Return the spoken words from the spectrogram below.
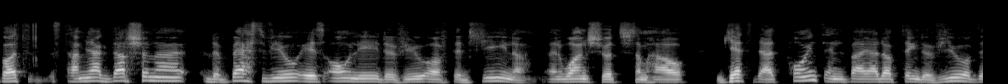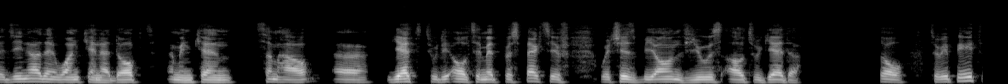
But Samyak Darshana, the best view is only the view of the Jina, and one should somehow get that point and by adopting the view of the Jina, then one can adopt i mean can somehow uh, get to the ultimate perspective which is beyond views altogether. So to repeat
